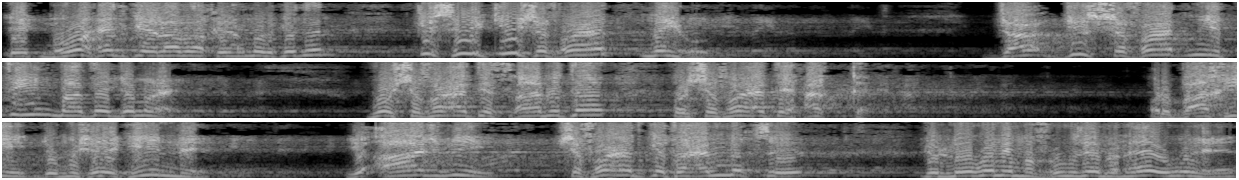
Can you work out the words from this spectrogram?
ایک موحد کے علاوہ قیامت کے دن کسی کی شفاعت نہیں ہوگی۔ جس شفاعت میں یہ تین باتیں جمع ہیں، وہ شفاعت ثابتہ اور شفاعت حق ہے۔ اور باقی جو مشرقین نے یہ آج بھی شفاعت کے تعلق سے جو لوگوں نے مفروضے بنائے ہوئے ہیں،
